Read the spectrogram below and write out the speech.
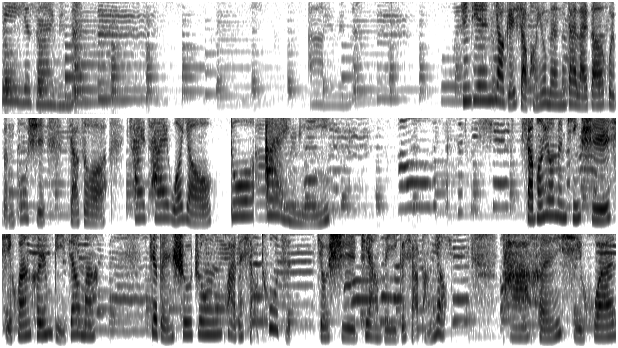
me as i remember. I remember. 今天要给小朋友们带来的绘本故事叫做猜猜我有多爱你。小朋友们平时喜欢和人比较吗？这本书中画的小兔子就是这样的一个小朋友。他很喜欢，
